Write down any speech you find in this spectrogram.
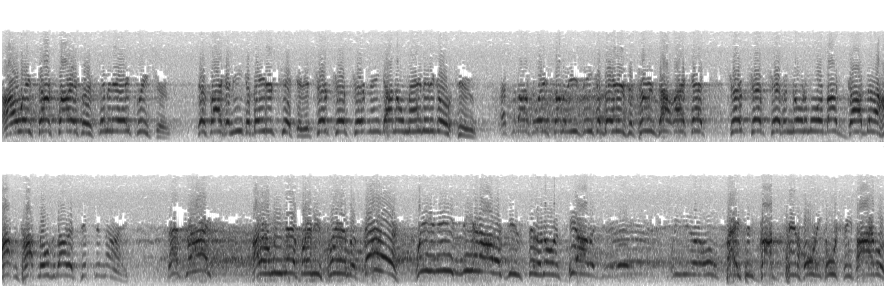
I always felt sorry for a seminary preacher. Just like an incubator chicken. It's chirp, chirp, chirp, and ain't got no mammy to go to. That's about the way some of these incubators, it turns out like that. Chirp, chirp, chirp, and know no more about God than a Hottentot knows about Egyptian knife. That's right. I don't mean that for any slam, but there, we need neonology instead of knowing theology today. We need an old-fashioned, God-sent, Holy Ghost revival.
